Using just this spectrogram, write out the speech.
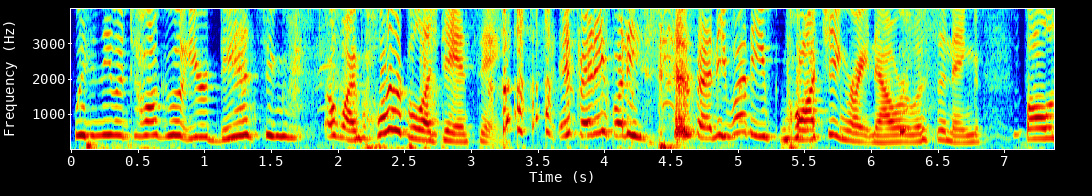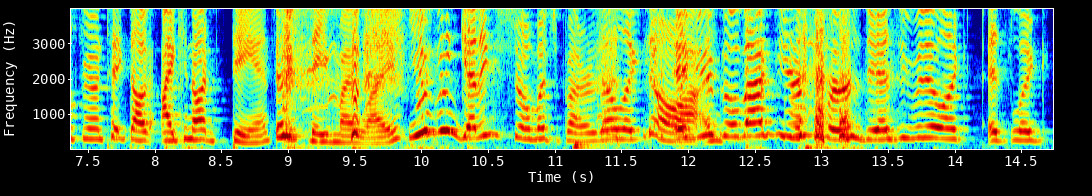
We didn't even talk about your dancing. Oh, I'm horrible at dancing. if anybody if anybody watching right now or listening follows me on TikTok, I cannot dance to save my life. You've been getting so much better though. Like No, if you go back to your first dancing video, like it's like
